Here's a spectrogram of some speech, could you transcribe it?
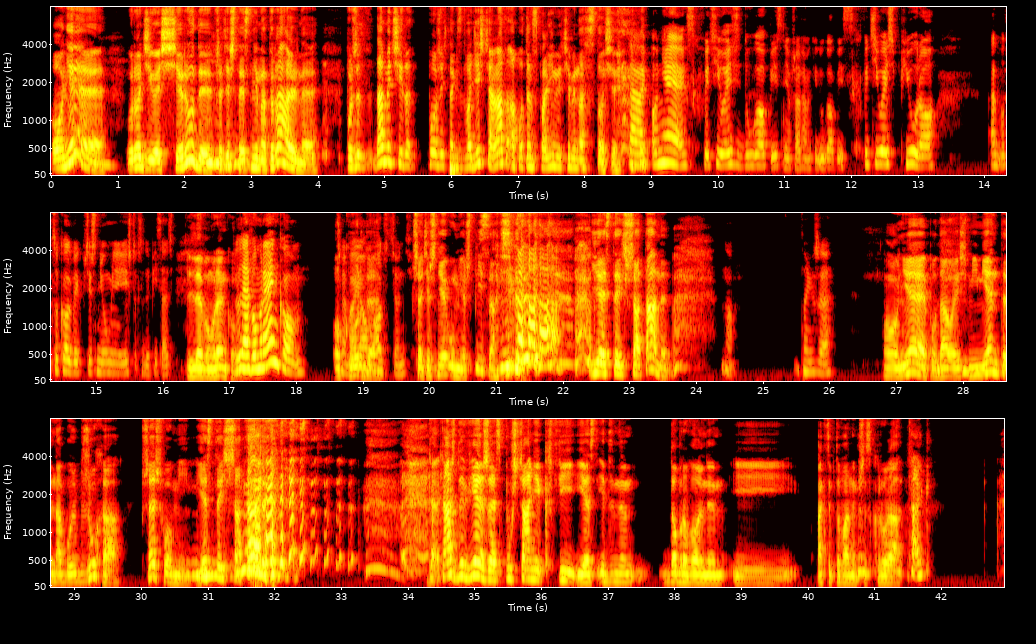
O nie! Urodziłeś się rudy, przecież to jest nienaturalne. Damy ci pożyć tak z 20 lat, a potem spalimy ciebie na stosie. Tak, o nie, schwyciłeś długopis, nie przepraszam, jaki długopis, schwyciłeś pióro, albo cokolwiek, przecież nie umie jeszcze wtedy pisać. Lewą ręką. Lewą ręką! o Trzeba kurde. Przecież nie umiesz pisać. Jesteś szatanem. no. Także. O nie, podałeś mi miętę na ból brzucha. Przeszło mi. Jesteś szatanem. Ka- każdy wie, że spuszczanie krwi jest jedynym dobrowolnym i akceptowanym przez króla Tak.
